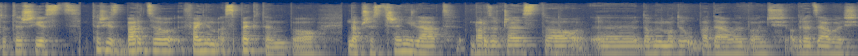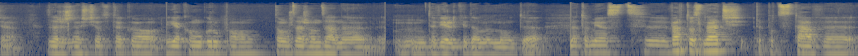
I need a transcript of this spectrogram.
to też jest, też jest bardzo fajnym aspektem, bo na przestrzeni lat bardzo często y, domy mody upadały bądź odradzały się w zależności od tego, jaką grupą są zarządzane mm, te wielkie domy mody. Natomiast y, warto znać te podstawy.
